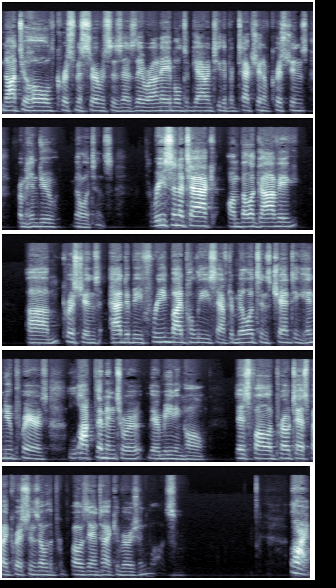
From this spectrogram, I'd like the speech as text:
not to hold Christmas services as they were unable to guarantee the protection of Christians from Hindu militants. The recent attack on Belagavi um, Christians had to be freed by police after militants chanting Hindu prayers locked them into their meeting hall. This followed protests by Christians over the proposed anti conversion laws. All right.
